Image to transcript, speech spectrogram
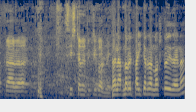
আপনার সিস্টেমে বিক্রি করবে। তাহলে আপনার ওই পাইকাররা নষ্ট হয়ে যায় না?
